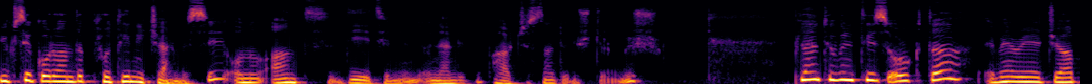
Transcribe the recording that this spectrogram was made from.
Yüksek oranda protein içermesi onu ant diyetinin önemli bir parçasına dönüştürmüş. Plant Humanities.org'da Maria Job,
